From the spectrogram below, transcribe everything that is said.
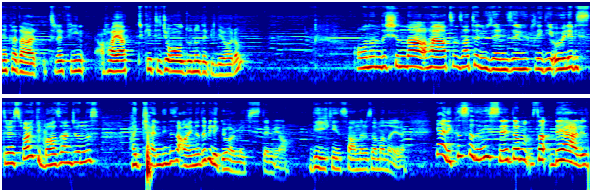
ne kadar trafiğin hayat tüketici olduğunu da biliyorum. Onun dışında hayatın zaten üzerimize yüklediği öyle bir stres var ki bazen canınız kendinizi aynada bile görmek istemiyor. Değil ki insanları zaman ayırın. Yani kısadan ise değerli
